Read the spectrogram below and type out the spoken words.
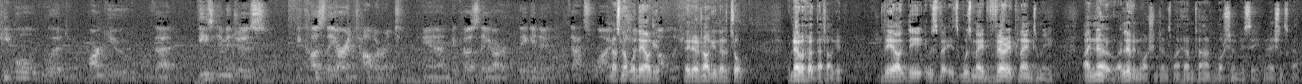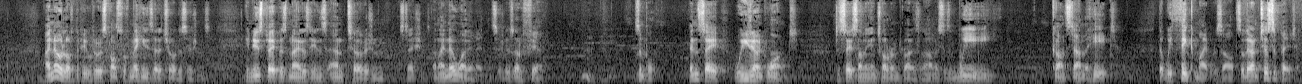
People would argue that these images, because they are intolerant and because they are bigoted, that's why. That's not what they argue. They don't argue that at all. I've never heard that argued. The, uh, the, it, was, it was made very plain to me I know, I live in Washington, it's my hometown, Washington, D.C., nation's capital. I know a lot of the people who are responsible for making these editorial decisions in newspapers, magazines, and television stations. And I know why they made the decision. It was out of fear. Simple. They didn't say, we don't want to say something intolerant about Islam. It says, we can't stand the heat that we think might result. So they're anticipating.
